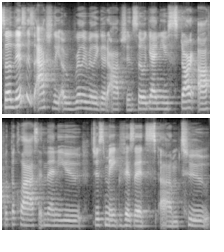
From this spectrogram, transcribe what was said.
So this is actually a really, really good option. So again, you start off with the class and then you just make visits um, to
